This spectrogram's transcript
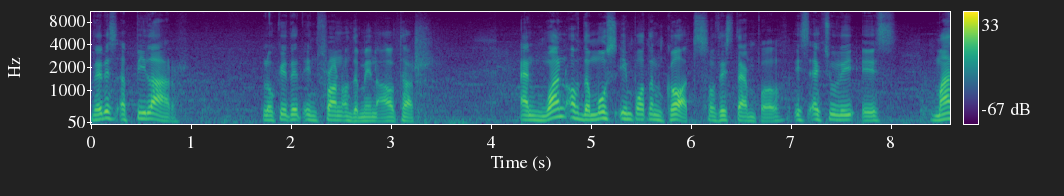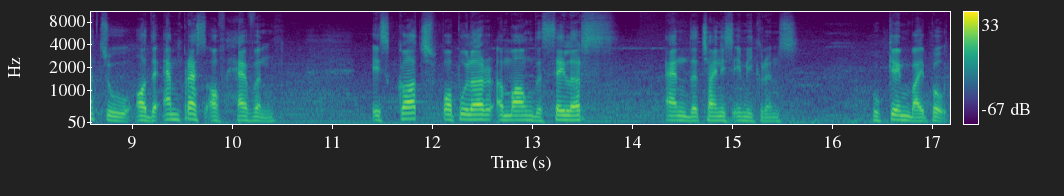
There is a pillar located in front of the main altar. And one of the most important gods of this temple is actually is Machu or the Empress of Heaven. Is god popular among the sailors and the Chinese immigrants who came by boat.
